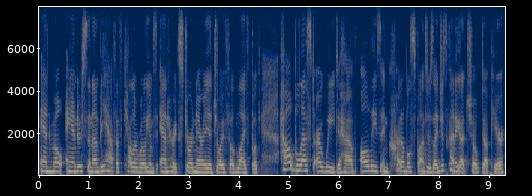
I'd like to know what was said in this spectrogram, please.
and Mo Anderson on behalf of Keller Williams and her extraordinary A Joy Filled Life book. How blessed are we to have all these incredible sponsors? I just kind kind of got choked up here.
